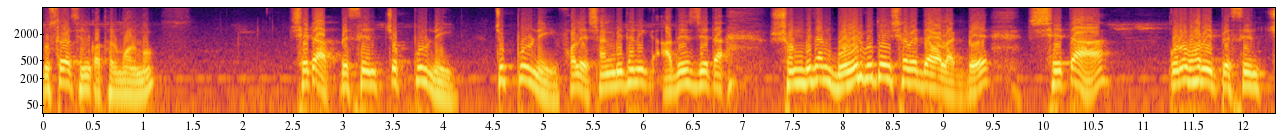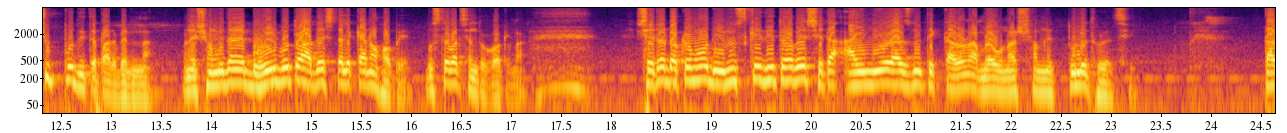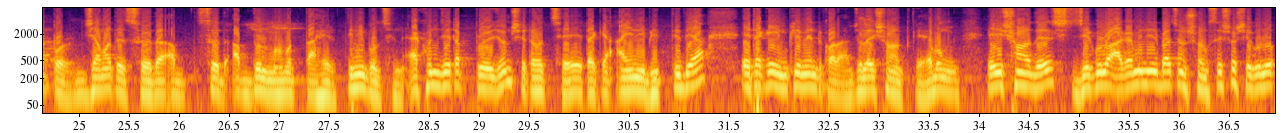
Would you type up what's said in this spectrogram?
বুঝতে পারছেন কথার মর্ম? সেটা প্রেসিডেন্ট চুপ্পুর নেই। চুপ্পুর নেই। ফলে সাংবিধানিক আদেশ যেটা, সংবিধান বহির্ভূত হিসাবে দেওয়া লাগবে, সেটা কোনোভাবেই প্রেসিডেন্ট চুপ্পু দিতে পারবেন না। মানে সংবিধানের বহির্ভূত আদেশ তাহলে কেন হবে? বুঝতে পারছেন তো ঘটনা। সেটা ডক্টর মোহাম্মদ ইউনুসকে দিতে হবে, সেটা আইনীয় রাজনৈতিক কারণ আমরা ওনার সামনে তুলে ধরেছি। তারপর জামাতের সৈয়দ সৈয়দ আব্দুল মোহাম্মদ তাহের, তিনি বলছেন, এখন যেটা প্রয়োজন সেটা হচ্ছে এটাকে আইনি ভিত্তি দেয়া, এটাকে ইমপ্লিমেন্ট করা জুলাই সনদকে। এবং এই সনদের যেগুলো আগামী নির্বাচন সংশ্লিষ্ট সেগুলো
